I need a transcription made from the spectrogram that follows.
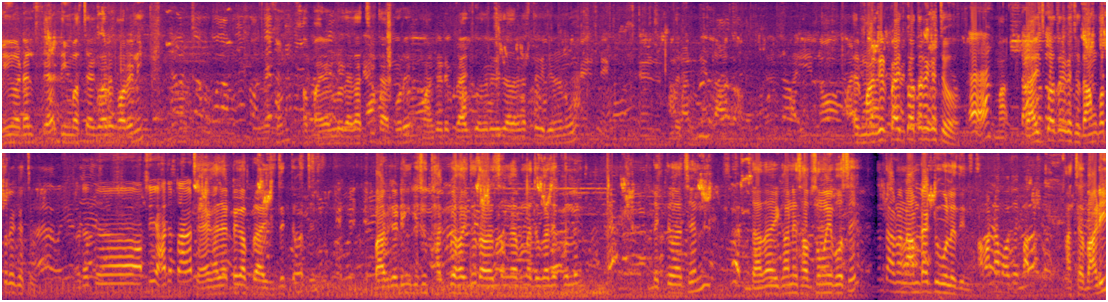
নিউ অ্যাডাল্ট পেয়ার ডিম বাচ্চা একবারে করেনি। দেখুন সব পায়রাগুলো দেখাচ্ছি তারপরে মার্কেটে প্রাইস কত রেখেছে দাদার কাছ থেকে জেনে নেব। আর মার্কেট প্রাইস কত রেখেছো? হ্যাঁ প্রাইস কত রেখেছো? দাম কত রেখেছো? আচ্ছা এক হাজার টাকা প্রাইস দেখতে পাচ্ছেন? বার্গেটিং কিছু থাকবে হয়তো দাদার সঙ্গে আপনারা যোগাযোগ করলেন দেখতে পাচ্ছেন দাদা এখানে সবসময় বসে। তো আপনার নামটা একটু বলে দিন। আমার নাম অজয় পাত্র আচ্ছা বাড়ি?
